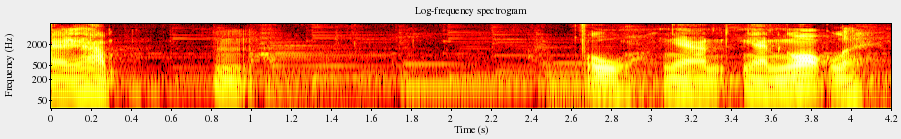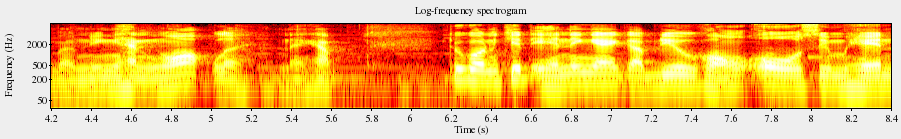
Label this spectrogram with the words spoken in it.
นะครับอืมโอ้งานงานงอกเลย แบบนี้งานงอกเลยนะครับ ทุกคนคิดเห็นยังไงกับดีลของโอซิมเฮน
